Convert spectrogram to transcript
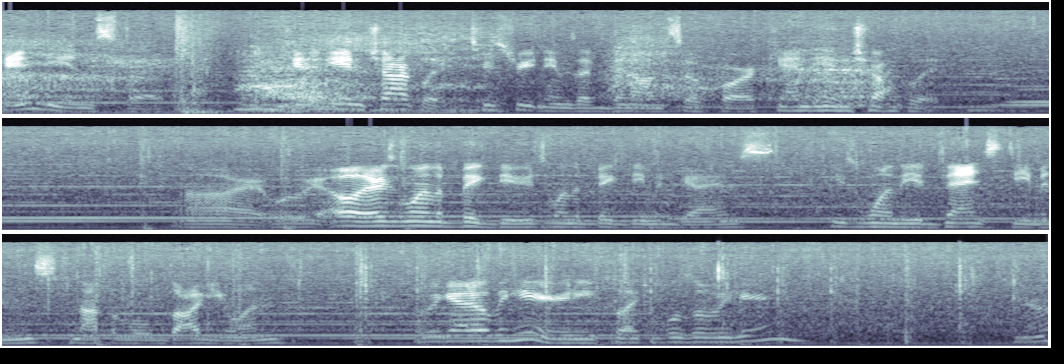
candy and stuff. Candy and chocolate. Two street names I've been on so far. Candy and chocolate. Alright? Oh, there's one of the big dudes, one of the big demon guys. He's one of the advanced demons, not the little doggy one. We got over here? Any collectibles over here? No?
